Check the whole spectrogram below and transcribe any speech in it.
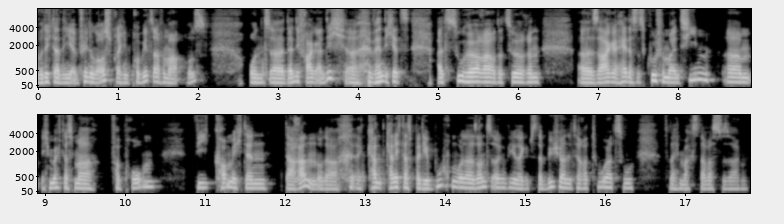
würde ich da die Empfehlung aussprechen. Probiert es einfach mal aus. Und äh, dann die Frage an dich, äh, wenn ich jetzt als Zuhörer oder Zuhörerin äh, sage, hey, das ist cool für mein Team, ähm, ich möchte das mal verproben, wie komme ich denn daran? Oder kann, kann ich das bei dir buchen oder sonst irgendwie? Oder gibt es da Bücher, Literatur dazu? Vielleicht magst du da was zu sagen.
